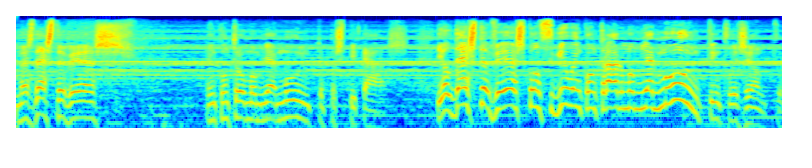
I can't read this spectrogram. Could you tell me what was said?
Mas desta vez encontrou uma mulher muito perspicaz ele desta vez conseguiu encontrar uma mulher muito inteligente.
